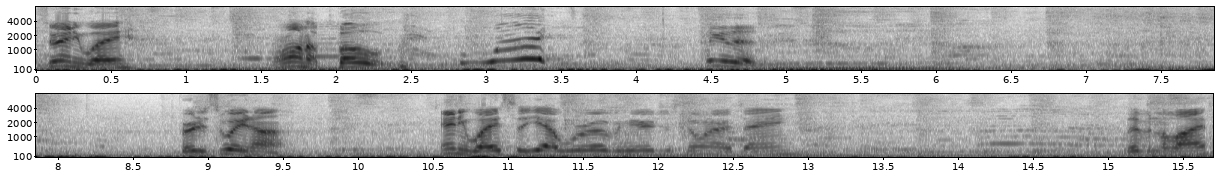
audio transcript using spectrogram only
So anyway, we're on a boat. what? Look at this. Pretty sweet, huh? Anyway, so yeah, we're over here just doing our thing, living the life.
